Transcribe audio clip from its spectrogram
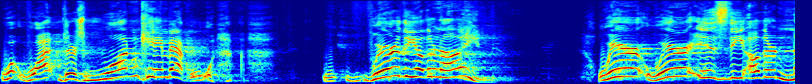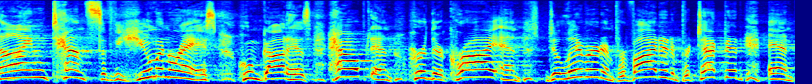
What, what, there's one came back. Where are the other nine? Where, where is the other nine tenths of the human race whom God has helped and heard their cry and delivered and provided and protected? And,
